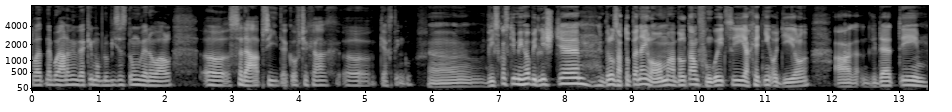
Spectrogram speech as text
let, nebo já nevím, v jakém období se s tomu věnoval, uh, se dá přijít jako v Čechách uh, k jachtingu. Uh, v blízkosti mého bydliště byl zatopený lom a byl tam fungující jachetní oddíl, a kde ty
